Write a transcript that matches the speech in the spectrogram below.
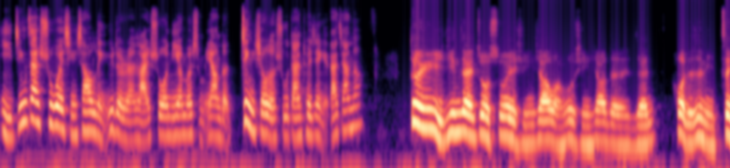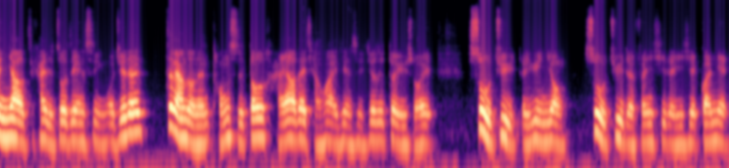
已经在数位行销领域的人来说，你有没有什么样的进修的书单推荐给大家呢？对于已经在做数位行销、网络行销的人，或者是你正要开始做这件事情，我觉得这两种人同时都还要再强化一件事，就是对于所谓数据的运用、数据的分析的一些观念。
